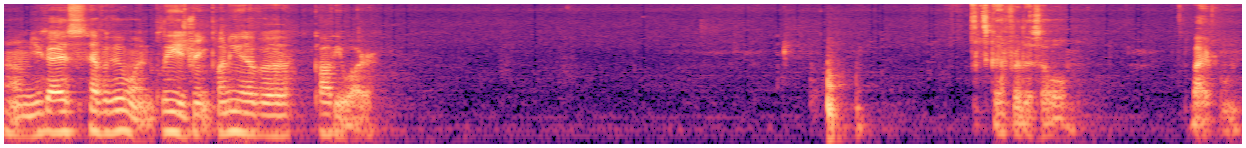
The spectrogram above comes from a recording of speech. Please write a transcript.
Um, you guys have a good one. Please drink plenty of uh, coffee water. Good for the soul. Bye, everyone.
